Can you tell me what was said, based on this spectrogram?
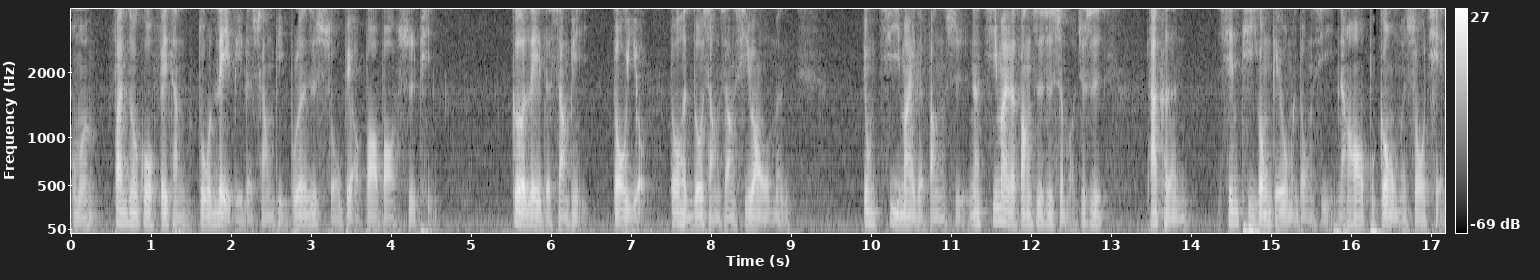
我们贩售过非常多类别的商品，不论是手表、包包、饰品，各类的商品都有，都很多厂商希望我们用寄卖的方式。那寄卖的方式是什么？就是他可能。先提供给我们东西，然后不跟我们收钱。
